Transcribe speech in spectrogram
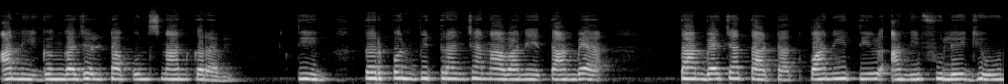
आणि गंगाजल टाकून स्नान करावे. तीन तर्पण पित्रांच्या नावाने तांब्या तांब्याच्या ताटात पाणी तीळ आणि फुले घेऊन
